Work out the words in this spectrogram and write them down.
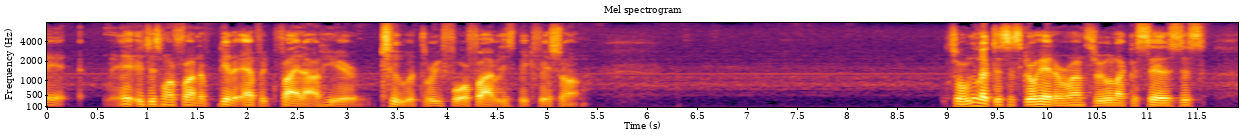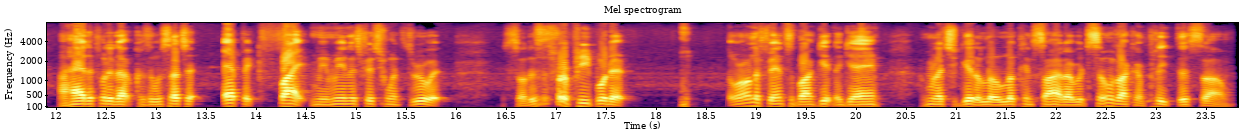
it, it's just more fun to get an epic fight out here. Two or three, four or five of these big fish on. So we're gonna let this just go ahead and run through. Like I said, it's just I had to put it up because it was such an epic fight. Me, me and this fish went through it. So this is for people that are on the fence about getting the game. I'm gonna let you get a little look inside of it. As soon as I complete this um,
